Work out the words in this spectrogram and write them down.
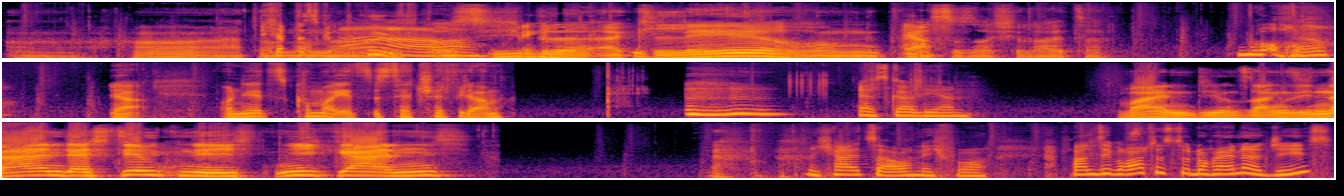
Aha, hat Ich doch hab das geprüft. plausible Erklärung. Ich Ja. hasse solche Leute. Boah. Ja. Und jetzt, guck mal, jetzt ist der Chat wieder am. Mhm. Eskalieren. Weinen die und sagen sie, nein, das stimmt nicht, nicht ganz. Ich halte es auch nicht vor. Franzi, brauchtest du noch Energies?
